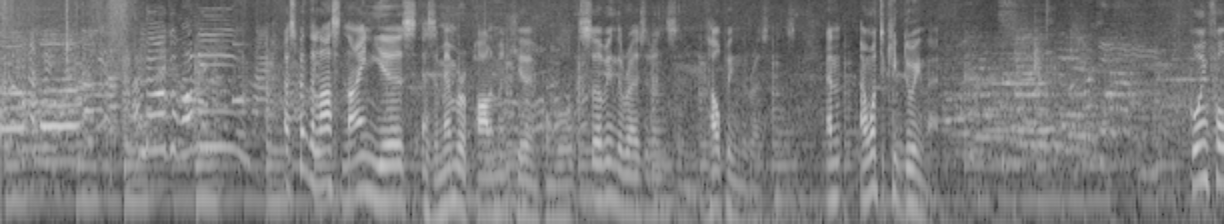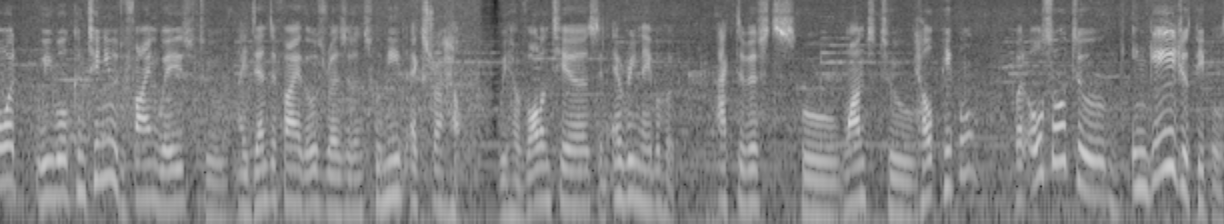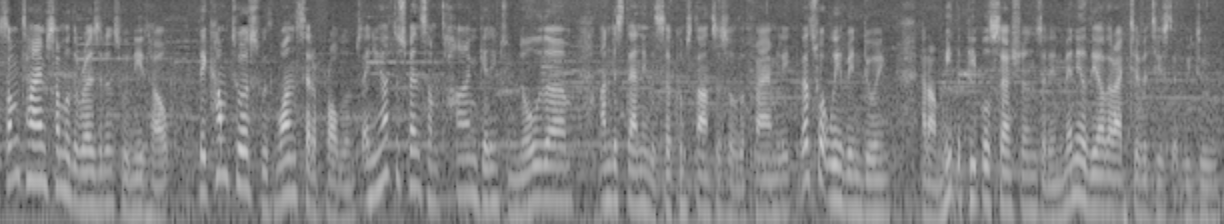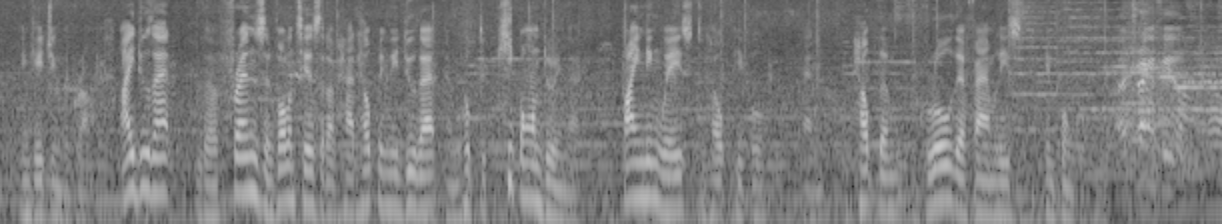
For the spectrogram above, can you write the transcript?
Hello, hello. Hello, good morning. I've spent the last nine years as a Member of Parliament here in Punggol, serving the residents and helping the residents. And I want to keep doing that. Going forward, we will continue to find ways to identify those residents who need extra help. We have volunteers in every neighborhood, activists who want to help people but also to engage with people. Sometimes some of the residents who need help, they come to us with one set of problems and you have to spend some time getting to know them, understanding the circumstances of the family. That's what we've been doing at our Meet the People sessions and in many of the other activities that we do, engaging the ground. I do that, the friends and volunteers that I've had helping me do that, and we hope to keep on doing that, finding ways to help people and help them grow their families in and field.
